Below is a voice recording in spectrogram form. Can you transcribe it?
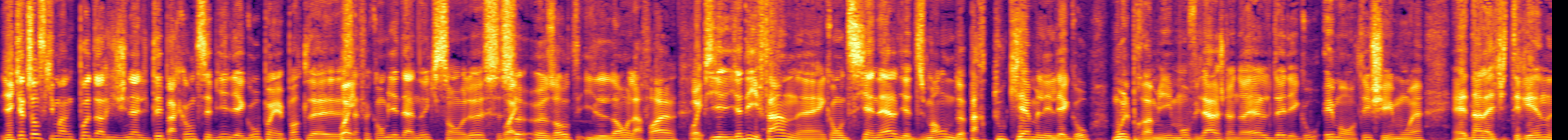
Il y a quelque chose qui manque pas d'originalité. Par contre, c'est bien Lego, peu importe. le- Oui. Ça fait combien d'années qu'ils sont là? C'est Oui. ça, eux autres, ils l'ont l'affaire. Oui. Puis il y a des fans euh, inconditionnels. Il y a du monde de partout qui aime les Lego. Moi, le premier, mon village de Noël de Lego est monté chez moi, euh, dans la vitrine.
